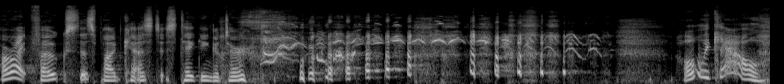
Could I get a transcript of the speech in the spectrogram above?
All right, folks, this podcast is taking a turn. Holy cow.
